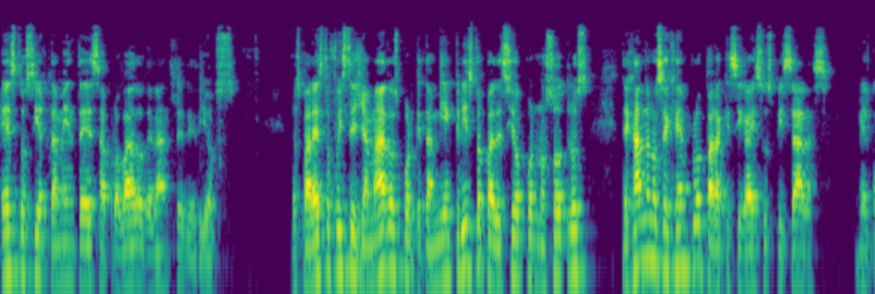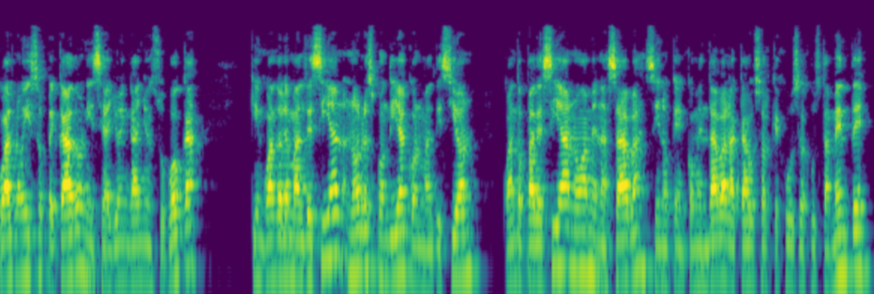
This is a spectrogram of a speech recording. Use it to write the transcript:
esto ciertamente es aprobado delante de Dios. Pues para esto fuisteis llamados, porque también Cristo padeció por nosotros, dejándonos ejemplo para que sigáis sus pisadas, el cual no hizo pecado ni se halló engaño en su boca, quien cuando le maldecían no respondía con maldición, cuando padecía no amenazaba, sino que encomendaba la causa al que juzga justamente,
